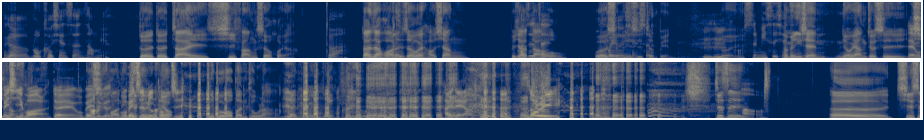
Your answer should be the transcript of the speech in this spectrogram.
那个洛克先生上面。对对，在西方社会啊，对啊，但是在华人社会好像比较倒威尔史密斯这边。嗯哼，对，史密斯很明显，牛羊就是，哎，我被西化了，对我被这个，我被殖民统治，你不够本土啦，你跟 你讲，还谁啊？Sorry，就是，呃，其实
